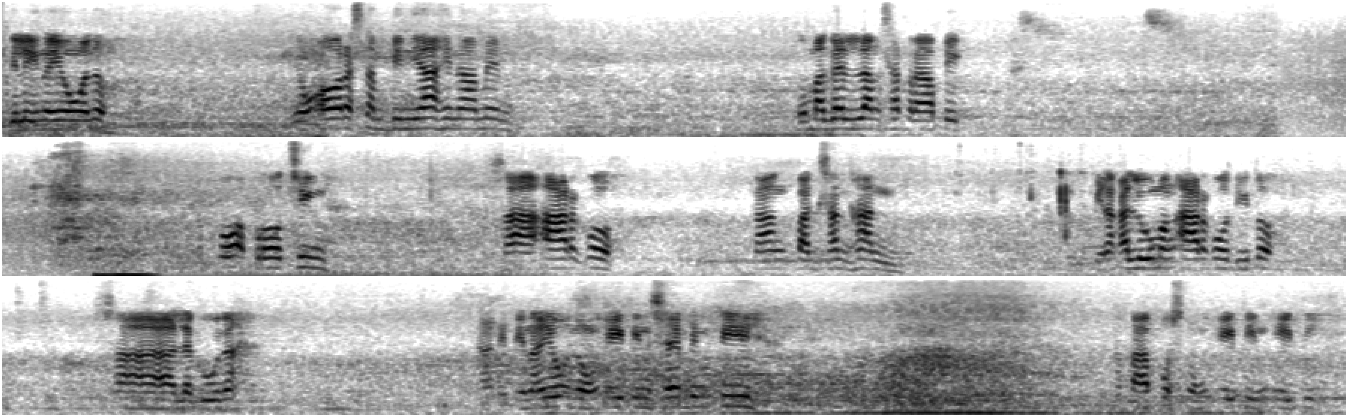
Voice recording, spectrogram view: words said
Wala, delay na yung ano, yung oras ng binyahe namin. Tumagal lang sa traffic. Po, approaching sa arko ng Pagsanhan. Yung pinakalumang arko dito sa Laguna. Yan, itinayo noong 1870 natapos noong 1880.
